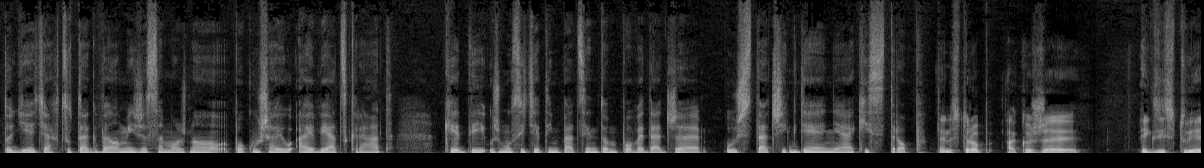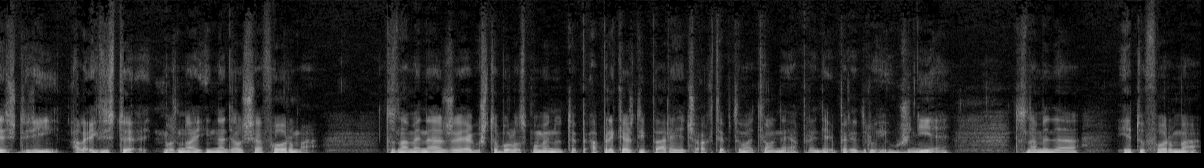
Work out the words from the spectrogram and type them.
to dieťa chcú tak veľmi, že sa možno pokúšajú aj viackrát. Kedy už musíte tým pacientom povedať, že už stačí, kde je nejaký strop? Ten strop akože existuje vždy, ale existuje možno aj iná ďalšia forma. To znamená, že ak už to bolo spomenuté, a pre každý pár je niečo akceptovateľné a pre, ne, pre druhý už nie, to znamená, je tu forma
